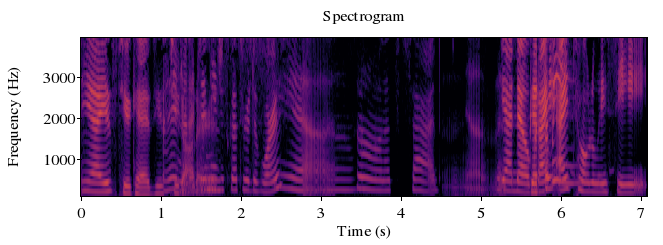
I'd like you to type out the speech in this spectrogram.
yeah, he has two kids. He has I two know daughters. Didn't he just go through a divorce? Yeah. Oh, that's sad. Yeah, yeah, no, but I, I totally see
